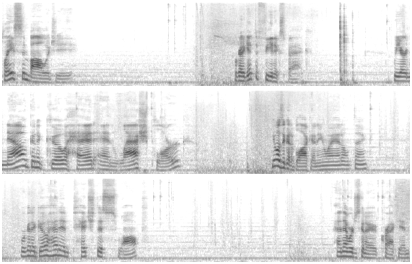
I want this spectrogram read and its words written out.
play Symbology, we're going to get the Phoenix back. We are now going to go ahead and Lash Plargg. He wasn't going to block anyway, I don't think. We're going to go ahead and pitch this Swamp. And then we're just going to crack in.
